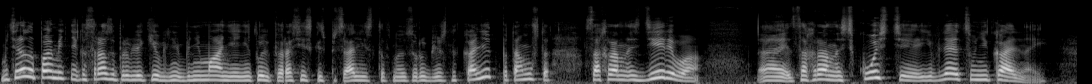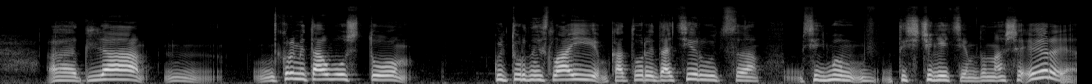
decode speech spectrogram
Материалы памятника сразу привлекли внимание не только российских специалистов, но и зарубежных коллег, потому что сохранность дерева, сохранность кости является уникальной. Для Кроме того, что культурные слои, которые датируются седьмым тысячелетием до нашей эры.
